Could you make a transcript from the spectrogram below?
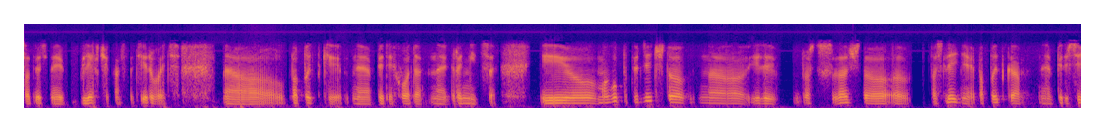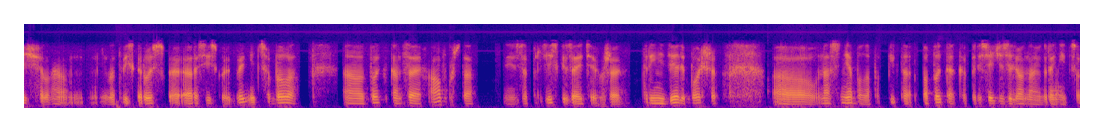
соответственно, легче констатировать э, попытки перехода границы. И могу подтвердить, что или просто сказать, что последняя попытка э, пересечь э, латвийско-российскую границу была э, только в конце августа. И за практически за эти уже три недели больше у нас не было попыток, попыток пересечь зеленую границу.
